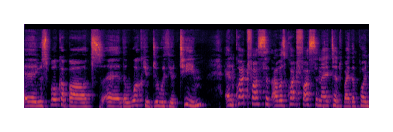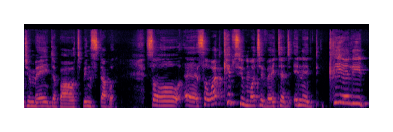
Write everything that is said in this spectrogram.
Uh, you spoke about uh, the work you do with your team and quite fast i was quite fascinated by the point you made about being stubborn so uh, so what keeps you motivated in a clearly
